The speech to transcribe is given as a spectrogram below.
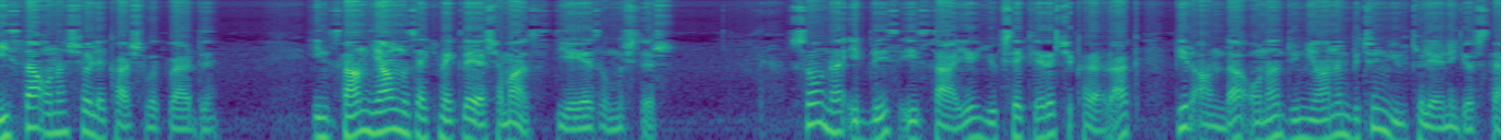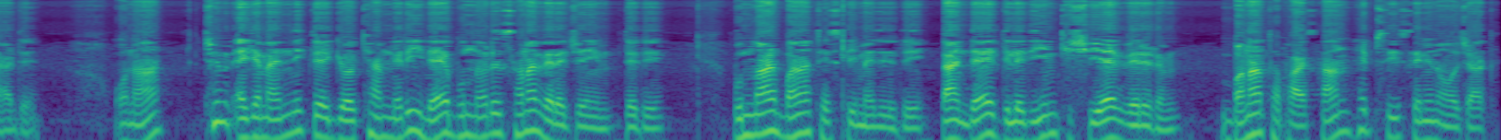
İsa ona şöyle karşılık verdi. İnsan yalnız ekmekle yaşamaz diye yazılmıştır. Sonra iblis İsa'yı yükseklere çıkararak bir anda ona dünyanın bütün ülkelerini gösterdi. Ona tüm egemenlik ve görkemleriyle bunları sana vereceğim dedi. Bunlar bana teslim edildi. Ben de dilediğim kişiye veririm. Bana taparsan hepsi senin olacak.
